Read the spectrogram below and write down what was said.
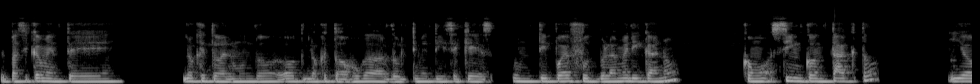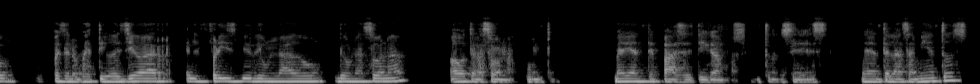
Es básicamente lo que todo el mundo, lo que todo jugador de Ultimate dice que es un tipo de fútbol americano como sin contacto, y yo, pues el objetivo es llevar el frisbee de un lado, de una zona a otra zona, punto. Mediante pases, digamos. Entonces, mediante lanzamientos,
